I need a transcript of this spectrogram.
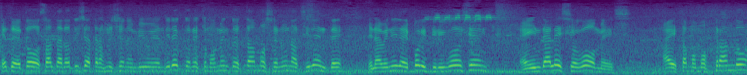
Gente de todo, Salta Noticias, transmisión en vivo y en directo. En este momento estamos en un accidente en Avenida Hipólito Yrigoyen e Indalecio Gómez. Ahí estamos mostrando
